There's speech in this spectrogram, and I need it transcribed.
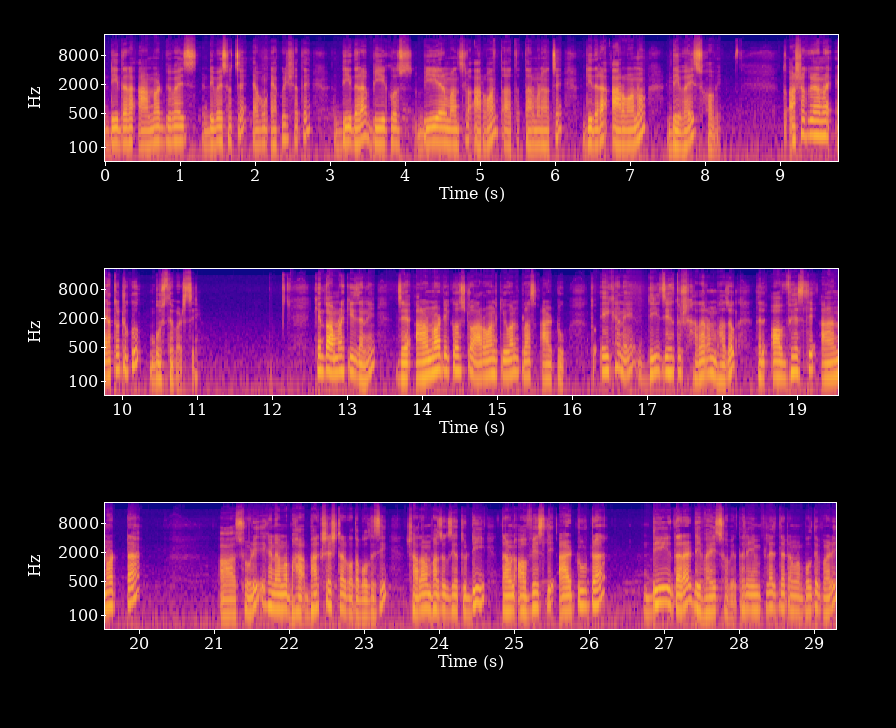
ডি দ্বারা আর নট ডিভাইস ডিভাইস হচ্ছে এবং একই সাথে ডি দ্বারা বি ইকোস বি এর মান ছিল আর ওয়ান তার মানে হচ্ছে ডি দ্বারা আর ওয়ানও ডিভাইস হবে। তো আশা করি আমরা এতটুকু বুঝতে পারছি। কিন্তু আমরা কি জানি যে r naught equals to r one q one plus r two তো এইখানে ডি যেহেতু সাধারণ ভাজক, তাহলে অবভিয়াসলি আর নটটা সরি এখানে আমরা ভা- ভাগশেষটার কথা বলতেছি। সাধারণ ভাজক যেহেতু ডি তার মানে অবভিয়াসলি আর টুটা ডি দ্বারা ডিভাইস হবে। তাহলে ইমপ্লাইজ দ্যাট আমরা বলতে পারি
